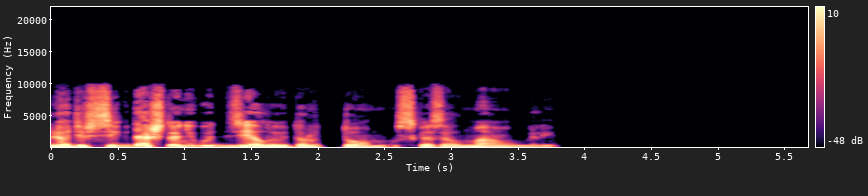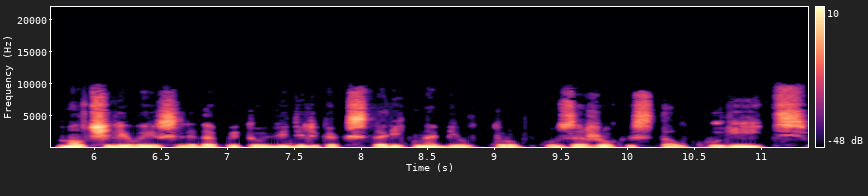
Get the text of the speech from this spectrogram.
Люди всегда что-нибудь делают ртом, — сказал Маугли. Молчаливые следопыты увидели, как старик набил трубку, зажег и стал курить.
